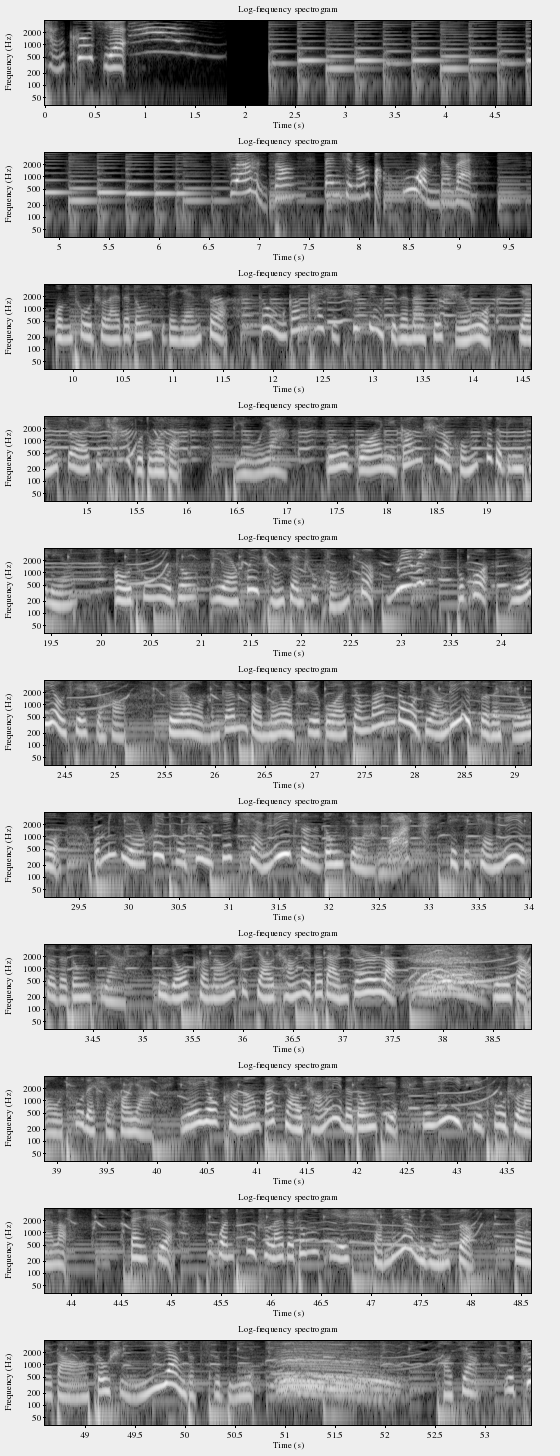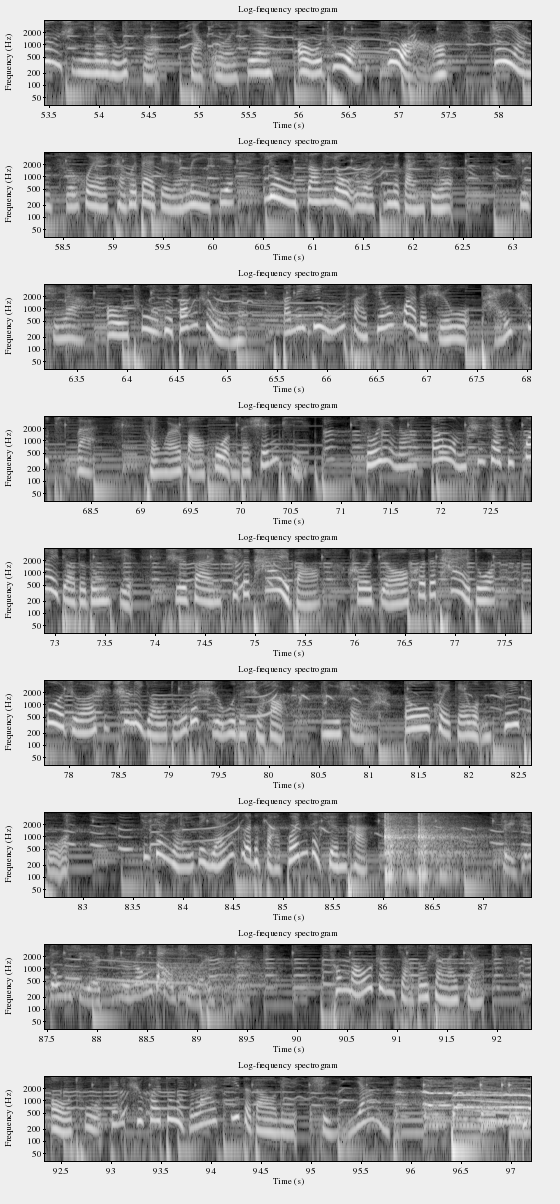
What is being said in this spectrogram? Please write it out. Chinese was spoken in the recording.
谈科学。虽然很脏，但却能保护我们的胃。我们吐出来的东西的颜色，跟我们刚开始吃进去的那些食物颜色是差不多的。比如呀，如果你刚吃了红色的冰激凌，呕吐物中也会呈现出红色。Really？不过也有些时候。虽然我们根本没有吃过像豌豆这样绿色的食物，我们也会吐出一些浅绿色的东西来。这些浅绿色的东西呀，就有可能是小肠里的胆汁儿了。因为在呕吐的时候呀，也有可能把小肠里的东西也一起吐出来了。但是不管吐出来的东西是什么样的颜色，味道都是一样的刺鼻。好像也正是因为如此，像恶心、呕吐、作呕这样的词汇才会带给人们一些又脏又恶心的感觉。其实呀，呕吐会帮助人们把那些无法消化的食物排出体外，从而保护我们的身体。所以呢，当我们吃下去坏掉的东西，吃饭吃得太饱，喝酒喝得太多，或者是吃了有毒的食物的时候，医生呀都会给我们催吐，就像有一个严格的法官在宣判。这些东西只能到此为止。从某种角度上来讲，呕吐跟吃坏肚子拉稀的道理是一样的。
